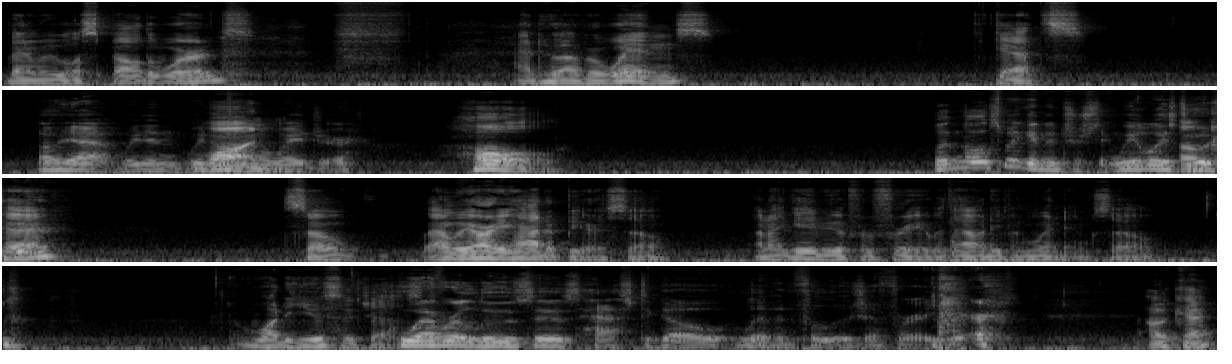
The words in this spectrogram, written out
then we will spell the words, and whoever wins gets Oh yeah, we didn't. We One. didn't wager. whole. Let, no, let's make it interesting. We always do Okay. a beer. So, and we already had a beer, so, and I gave you it for free without even winning. So, what do you suggest? Whoever loses has to go live in Fallujah for a year. Okay,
